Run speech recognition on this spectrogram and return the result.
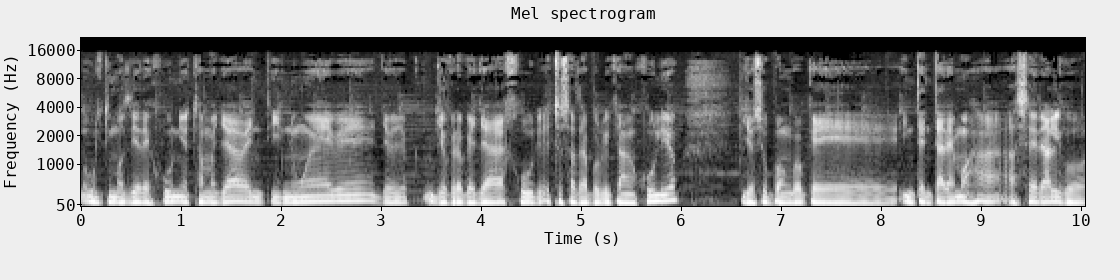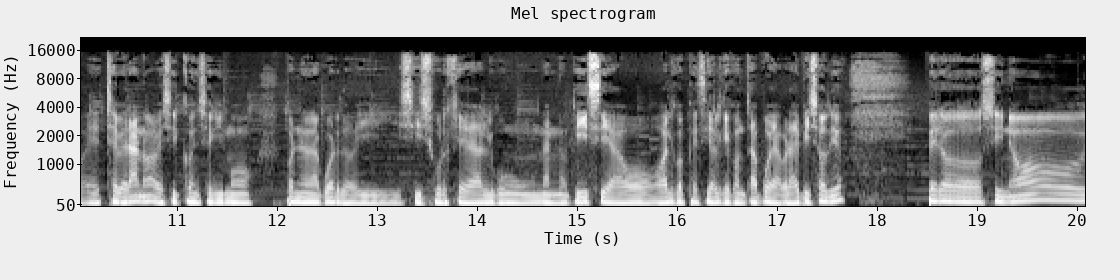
últimos días de junio, estamos ya 29. Yo, yo, creo que ya julio, esto saldrá publicado en julio. Yo supongo que intentaremos hacer algo este verano, a ver si conseguimos ponernos de acuerdo y si surge alguna noticia o, o algo especial que contar, pues habrá episodios. Pero si no,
